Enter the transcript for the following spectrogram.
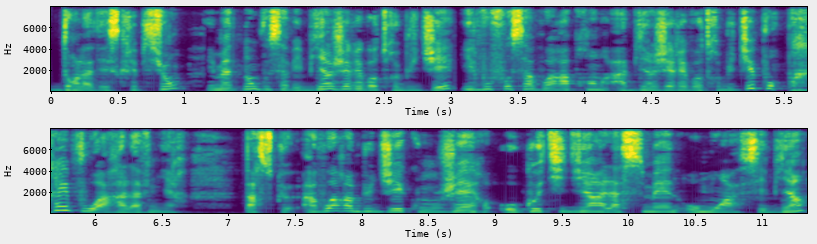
dans la description, et maintenant que vous savez bien gérer votre budget, il vous faut savoir apprendre à bien gérer votre budget pour prévoir à l'avenir. Parce que avoir un budget qu'on gère au quotidien, à la semaine, au mois, c'est bien,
